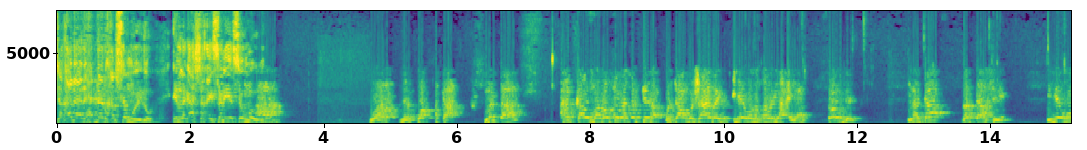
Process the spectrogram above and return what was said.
shaqadaada haddaad qabsan weydo. In lagaa shaqaysanayo soo ma ogi. Ah. loo dadkiina iyo sowde marka dadkaasi iyagu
